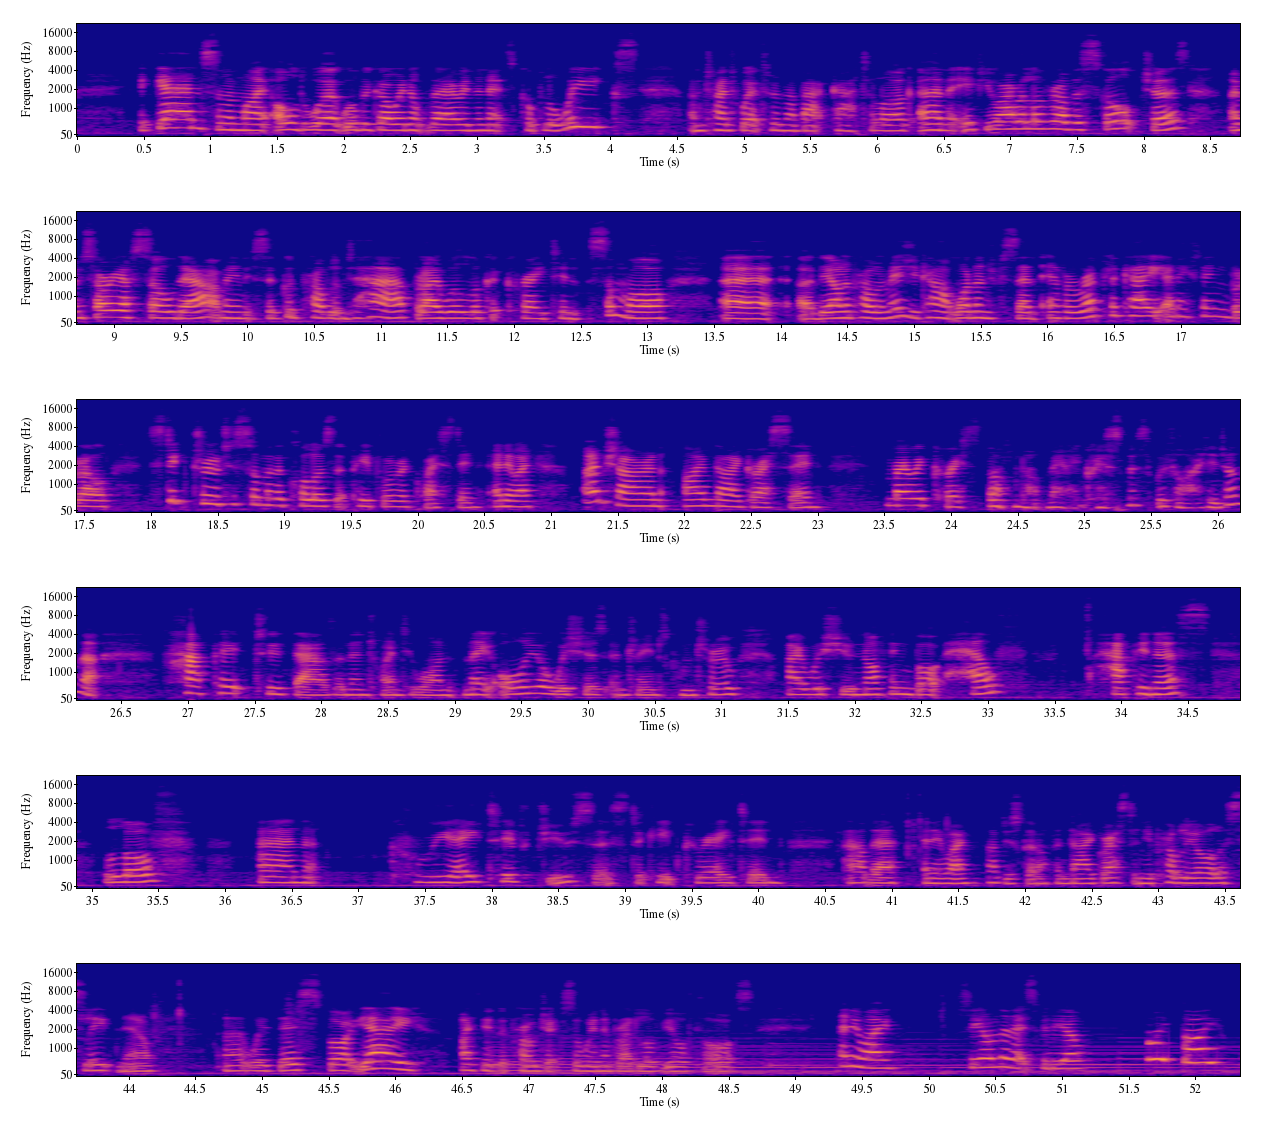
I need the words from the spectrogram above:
Again, some of my older work will be going up there in the next couple of weeks. I'm trying to work through my back catalogue. And if you are a lover of the sculptures, I'm sorry I've sold out. I mean, it's a good problem to have, but I will look at creating some more uh, uh, the only problem is you can't 100% ever replicate anything, but I'll stick true to some of the colours that people are requesting. Anyway, I'm Sharon, I'm digressing. Merry Christmas, oh not Merry Christmas, we've already done that. Happy 2021. May all your wishes and dreams come true. I wish you nothing but health, happiness, love and creative juices to keep creating out there. Anyway, I've just gone off and digressed and you're probably all asleep now uh, with this. But yay, I think the project's a winner, but I'd love your thoughts. Anyway, see you on the next video. Bye bye.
